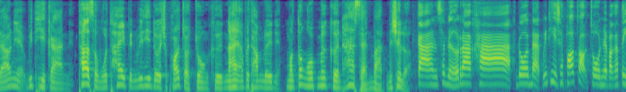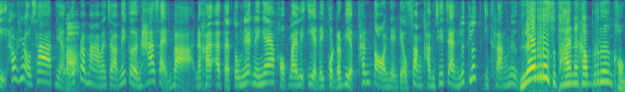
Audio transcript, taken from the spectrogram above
แล้วเนี่ยวิธีการเนี่ยถ้าสมมติให้เป็นวิธีโดยเฉพาะเจาะจงคือนายเอาไปทำเลยเนี่ยมันต้องงบไม่เกิน 5 0 0 0 0 0บาทไม่ใช่เหรอ การเสนอราคาโดยแบบวิธีเฉพาะเจาะจงในปกติเท่าที่เราทราบเนี่ยครับงบประมาณมันจะไม่เกิน 5 0 0 0 0 0บาทนะคะอะแต่ตรงเนี้ยในแง่ของรายละเอียดในกฎระเบียบขั้นตอนเนี่ยเดี๋ยวฟังคำชี้แจงลึกๆอีกครั้งหนึ่งและเรื่องสุดท้ายนะครับเรื่องของ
